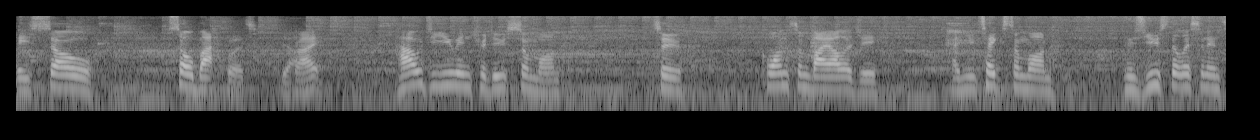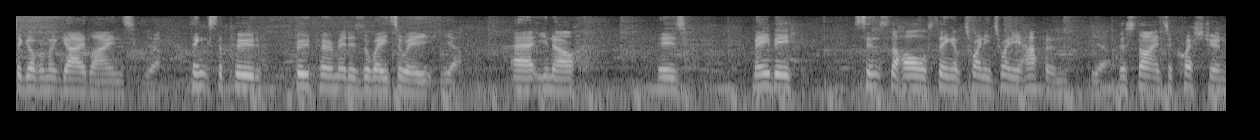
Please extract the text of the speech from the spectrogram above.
is so, so backwards, Yeah. right? How do you introduce someone to quantum biology and you take someone who's used to listening to government guidelines, Yeah. thinks the food, food pyramid is the way to eat, Yeah. uh, you know, is maybe since the whole thing of 2020 happened, Yeah. they're starting to question,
